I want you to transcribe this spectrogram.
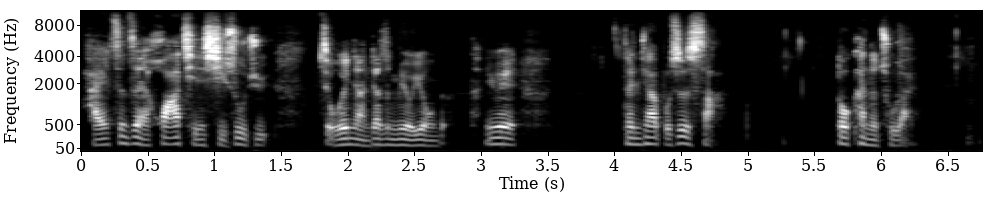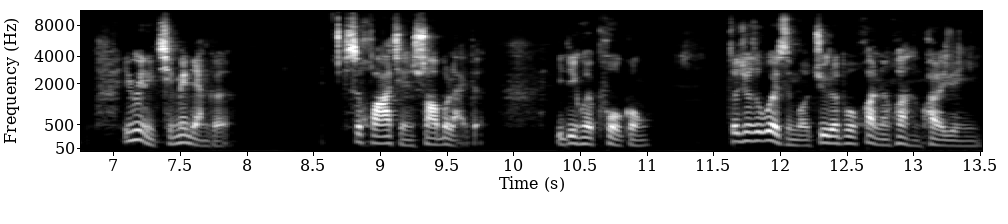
还甚至还花钱洗数据，我跟你讲这是没有用的，因为人家不是傻，都看得出来。因为你前面两个是花钱刷不来的，一定会破功。这就是为什么俱乐部换人换很快的原因。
